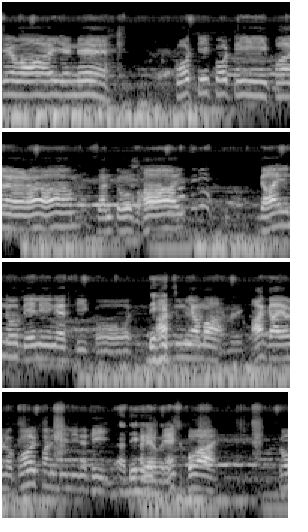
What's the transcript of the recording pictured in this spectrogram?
કહેવાય ને કોટી કોટી પ્રણામ. સંતો ભાઈ ગાયનો બેલી નથી કોઈ. આ દુનિયામાં આ ગાયોનો કોઈ પણ બેલી નથી. અને ભેંસ ખોવાય. તો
